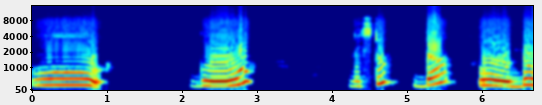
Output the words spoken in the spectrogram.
ಊ. ಗೂ. ನೆಕ್ಸ್ಟ್ ಡ ಉ ಡು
